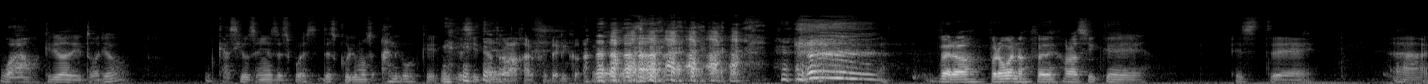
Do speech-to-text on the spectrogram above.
Wow, querido auditorio, casi dos años después descubrimos algo que necesita trabajar Federico. pero, pero bueno, Fede, ahora sí que este ah,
